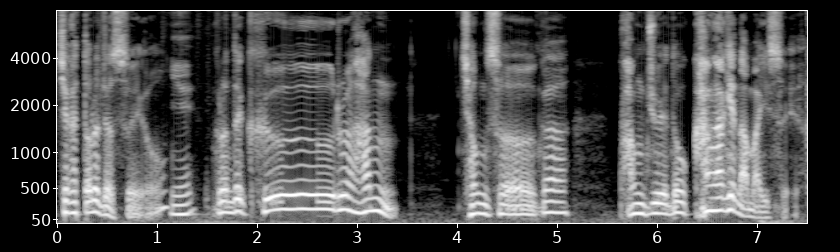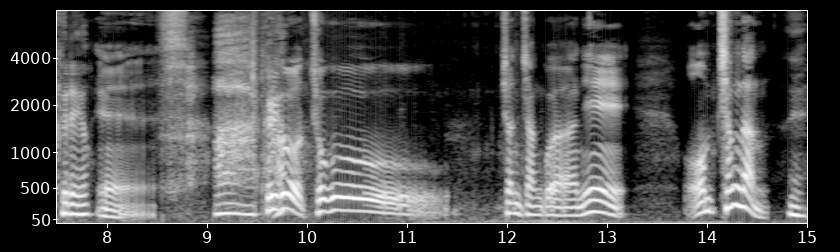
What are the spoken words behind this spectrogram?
제가 떨어졌어요. 예. 그런데 그러한 정서가 광주에도 강하게 남아 있어요. 그래요. 예. 아, 그리고 조국 전 장관이 엄청난 네.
